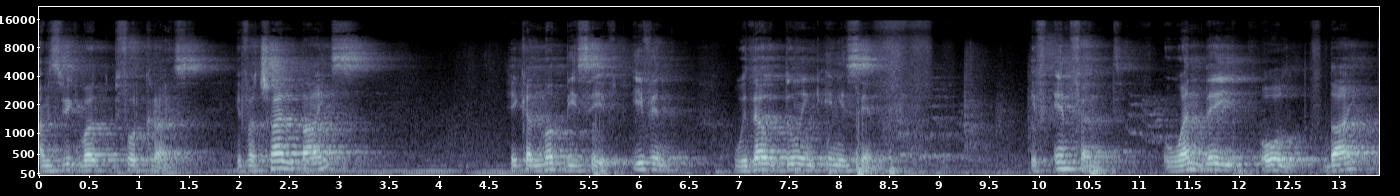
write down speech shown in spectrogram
I'm speaking about before Christ, if a child dies, he cannot be saved, even without doing any sin. If infant one day old died,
